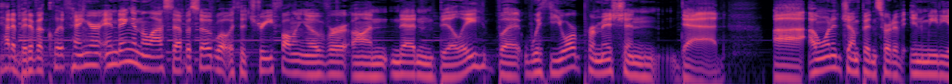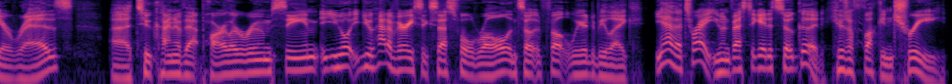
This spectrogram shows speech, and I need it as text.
Had a bit of a cliffhanger ending in the last episode, what with the tree falling over on Ned and Billy. But with your permission, Dad, uh, I want to jump in sort of in media res uh, to kind of that parlor room scene. You you had a very successful role, and so it felt weird to be like, yeah, that's right. You investigated so good. Here's a fucking tree.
